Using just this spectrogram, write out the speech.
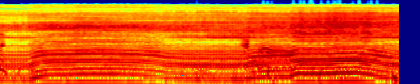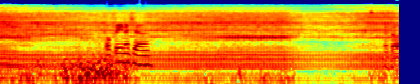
Yan na. Okay. Okay na siya. Ito.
